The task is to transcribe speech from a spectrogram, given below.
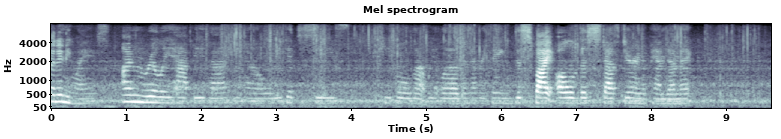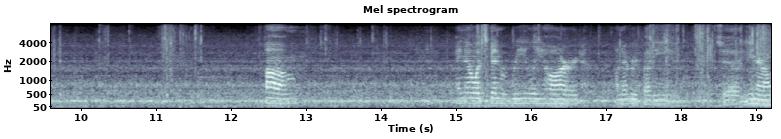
But anyways, I'm really happy that, you know, we get to see people that we love and everything despite all of this stuff during a pandemic. Um I know it's been really hard on everybody to, you know,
